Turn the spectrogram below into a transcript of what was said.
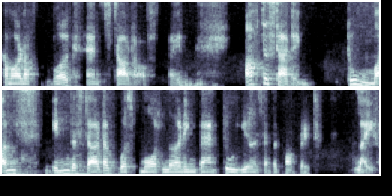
come out of work and start off, right? After starting, two months in the startup was more learning than two years at the corporate life.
